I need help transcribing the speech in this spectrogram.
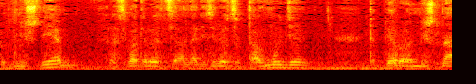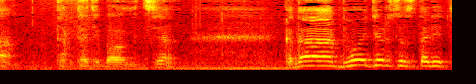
в Мишне, рассматривается, анализируется в Талмуде. Это первая Мишна в трактате Бава Митце, когда двое держатся за талит,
